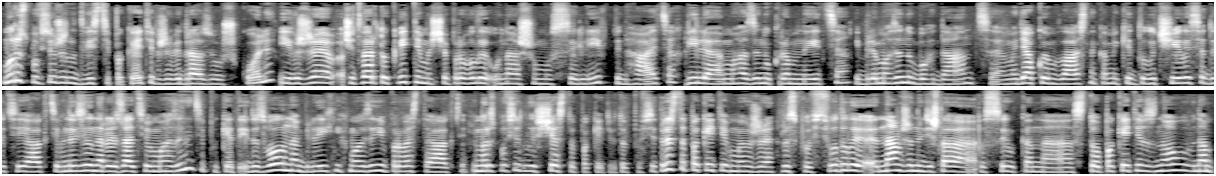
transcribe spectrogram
Ми розповсюджили 200 пакетів вже відразу у школі. І вже 4 квітня ми ще провели у нашому селі в Підгайцях біля магазину Крамниця і біля магазину Богдан. Це ми дякуємо власникам, які долучилися до цієї акції. Вони взяли на реалізацію в магазини ці пакети і дозволили нам біля їхніх магазинів провести акцію. І ми розповсюдили ще 100 пакетів. Тобто всі 300 пакетів ми вже розповсюдили. Нам вже надійшла посилка на 100 пакетів знову. Нам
